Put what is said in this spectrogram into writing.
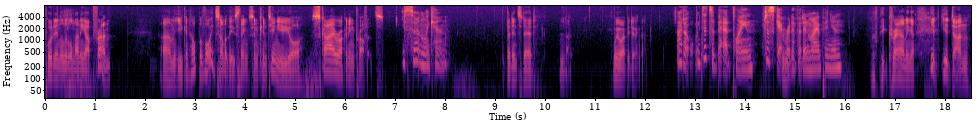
put in a little money up front, um, you can help avoid some of these things and continue your skyrocketing profits. You certainly can. But instead, no, we won't be doing that. I don't. That's a bad plane. Just get rid of it, in my opinion. We'll be grounding. A, you, you're done.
